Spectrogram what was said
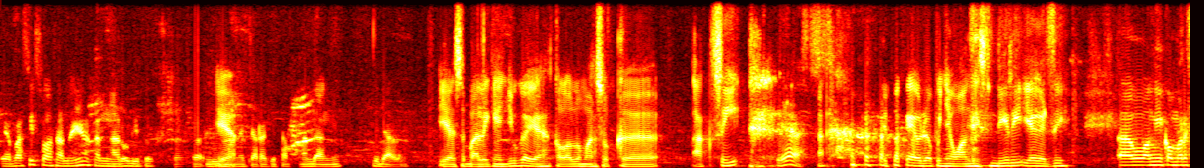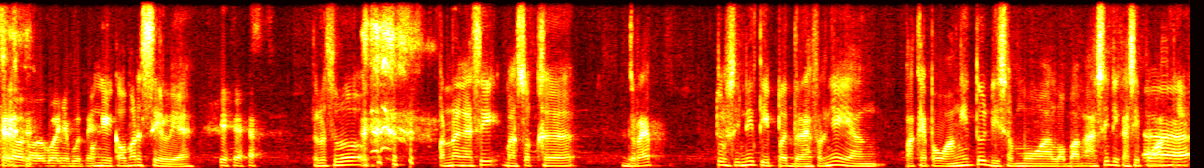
ya pasti suasananya akan ngaruh gitu Iya. gimana cara kita memandang di dalam. Ya sebaliknya juga ya kalau lu masuk ke taksi Yes. itu kayak udah punya wangi sendiri ya gak sih? Eh, wangi komersial kalau gua nyebutnya. Wangi komersil ya. Iya. Terus lu pernah gak sih masuk ke Grab terus ini tipe drivernya yang pakai pewangi tuh di semua lubang AC dikasih pewangi. Eh,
